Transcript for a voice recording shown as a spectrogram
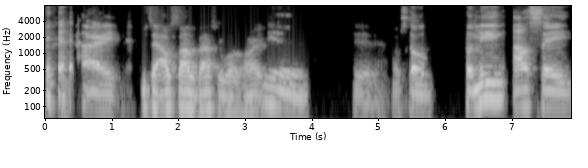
all right. You said outside of basketball, right? Yeah. Yeah. Okay. So for me, I'll say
